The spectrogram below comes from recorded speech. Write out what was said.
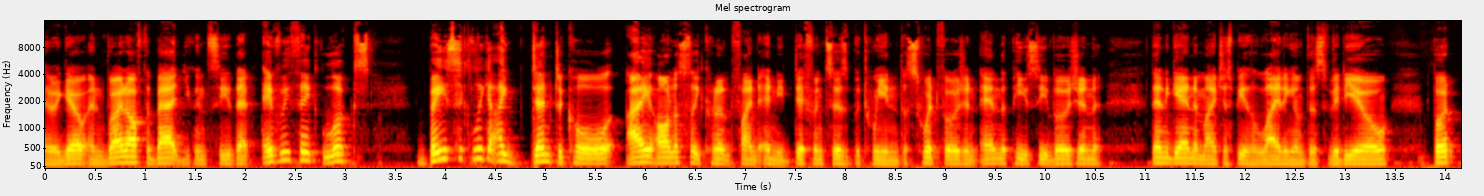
There we go, and right off the bat, you can see that everything looks basically identical. I honestly couldn't find any differences between the Switch version and the PC version. Then again, it might just be the lighting of this video, but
